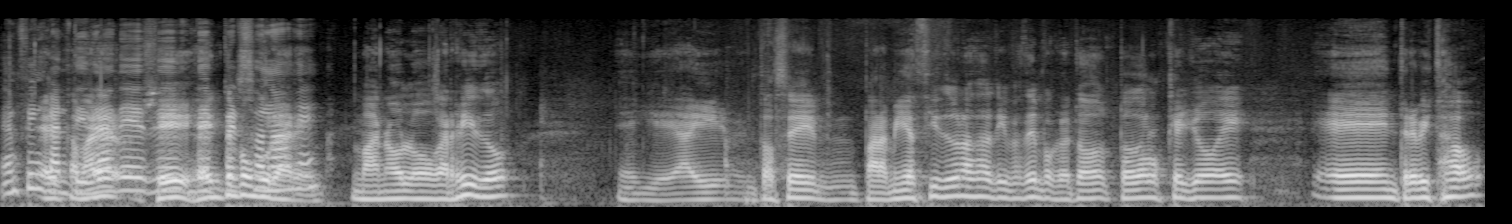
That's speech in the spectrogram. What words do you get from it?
En fin, cantidad de, sí, gente popular, Manolo Garrido. Eh, y ahí, entonces, para mí ha sido una satisfacción porque todos los que yo he he entrevistado,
